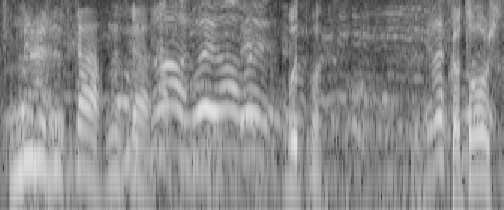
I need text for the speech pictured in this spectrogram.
femininas nesse caso. Nesse caso. Muito bem. 14?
